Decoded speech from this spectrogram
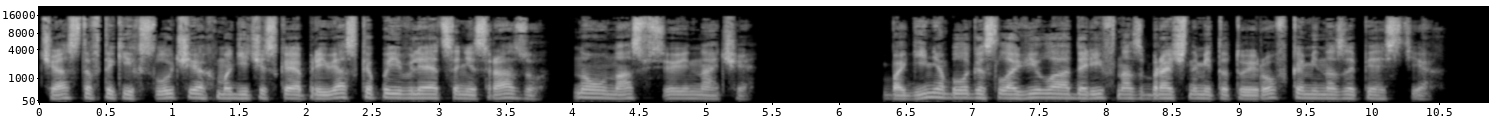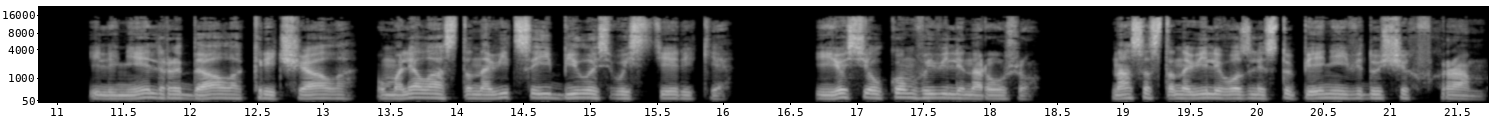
Часто в таких случаях магическая привязка появляется не сразу, но у нас все иначе. Богиня благословила, одарив нас брачными татуировками на запястьях. Илинель рыдала, кричала, умоляла остановиться и билась в истерике. Ее силком вывели наружу. Нас остановили возле ступеней, ведущих в храм.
